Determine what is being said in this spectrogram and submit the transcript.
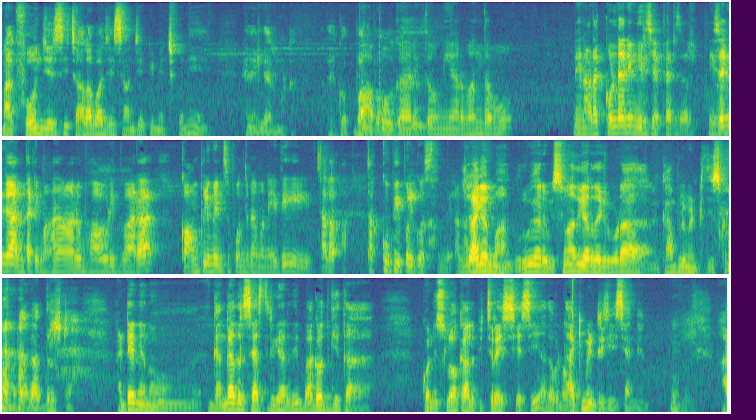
నాకు ఫోన్ చేసి చాలా బాగా చేశామని చెప్పి మెచ్చుకొని ఆయన వెళ్ళారనమాట అది గొప్ప బాపు. గారితో మీ అనుబంధము నేను అడగకుండానే మీరు చెప్పారు సార్. నిజంగా అంతటి మహానుభావుడి ద్వారా కాంప్లిమెంట్స్ పొందడం అనేది చాలా తక్కువ పీపుల్కి వస్తుంది. అలాగే మా గురువు గారు విశ్వనాథ్ గారి దగ్గర కూడా కాంప్లిమెంట్ తీసుకున్నాను అది అదృష్టం. అంటే నేను గంగాధర శాస్త్రి గారిది భగవద్గీత కొన్ని శ్లోకాలు పిక్చరైజ్ చేసి అదొక. డాక్యుమెంటరీ చేశాను నేను. ఆ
